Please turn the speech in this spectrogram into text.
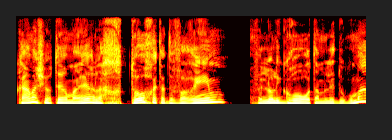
כמה שיותר מהר לחתוך את הדברים ולא לגרור אותם. לדוגמה,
